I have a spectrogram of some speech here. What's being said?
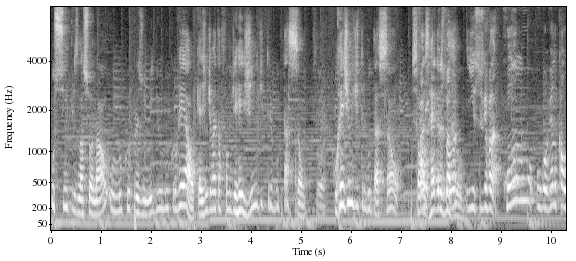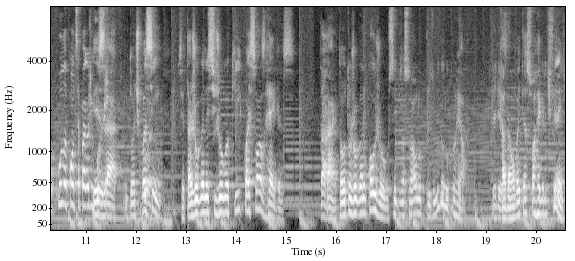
o simples nacional, o lucro presumido e o lucro real, que a gente vai estar falando de regime de tributação. Boa. O regime de tributação são as regras fala- do jogo. Isso, isso que eu ia falar. Como o governo calcula quanto você paga de imposto? Exato. Então, tipo Boa. assim, você tá jogando esse jogo aqui, quais são as regras? Tá, Tá, então eu tô jogando qual jogo? Simples nacional, lucro presumido ou lucro real? Beleza. Cada um vai ter a sua regra diferente.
